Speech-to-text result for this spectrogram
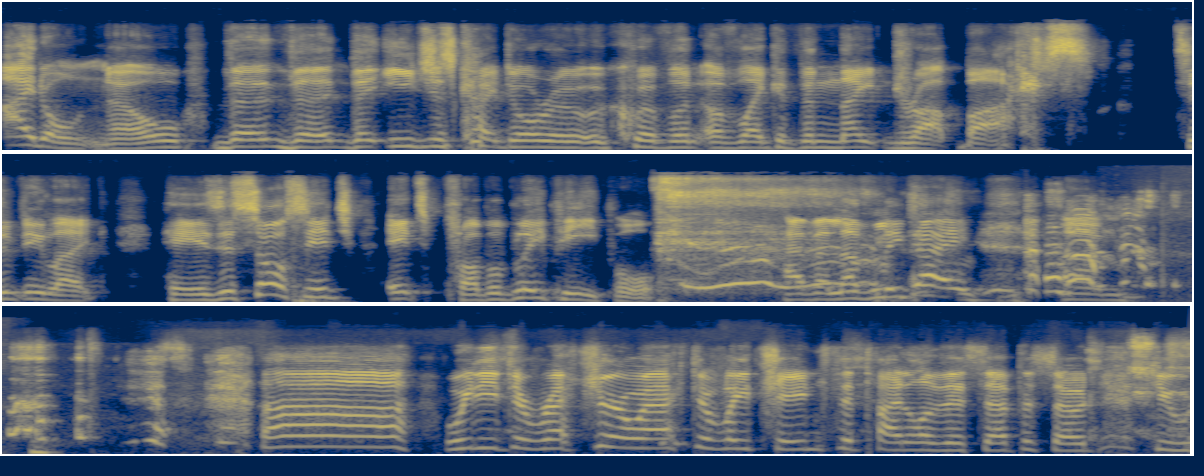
I don't know the the the Aegis Kai Doru equivalent of like the night drop box to be like, here's a sausage? It's probably people. Have a lovely day. Um, Ah, we need to retroactively change the title of this episode to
